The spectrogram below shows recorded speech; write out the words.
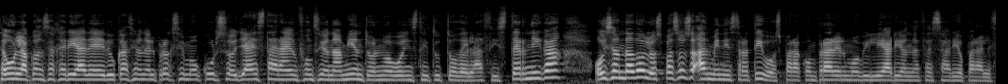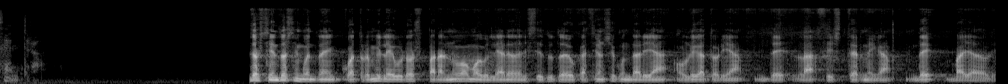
Según la Consejería de Educación, el próximo curso ya estará en funcionamiento el nuevo Instituto de la Cisterniga. Hoy se han dado los pasos administrativos para comprar el mobiliario necesario para el centro. 254.000 euros para el nuevo mobiliario del Instituto de Educación Secundaria Obligatoria de la Cisterniga de Valladolid.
